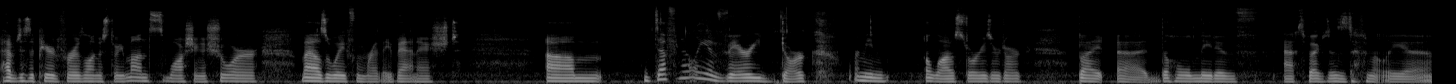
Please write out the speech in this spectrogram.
have disappeared for as long as three months, washing ashore miles away from where they vanished. Um, definitely a very dark. I mean, a lot of stories are dark, but uh, the whole native aspect is definitely uh,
